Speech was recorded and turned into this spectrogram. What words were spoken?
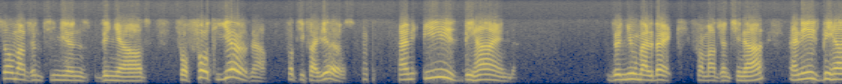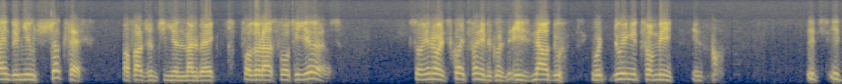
some Argentinian vineyards for 40 years now, 45 years. And he's behind the new Malbec from Argentina, and he's behind the new success of Argentinian Malbec for the last 40 years. So, you know, it's quite funny because he's now do, doing it for me in it's it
